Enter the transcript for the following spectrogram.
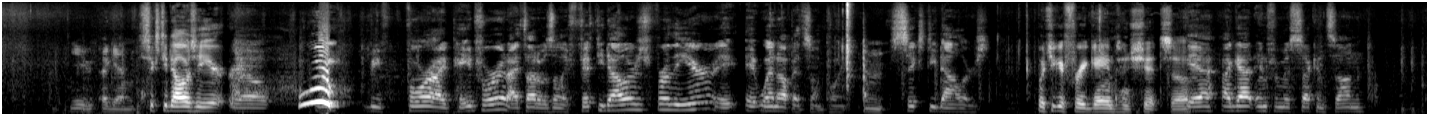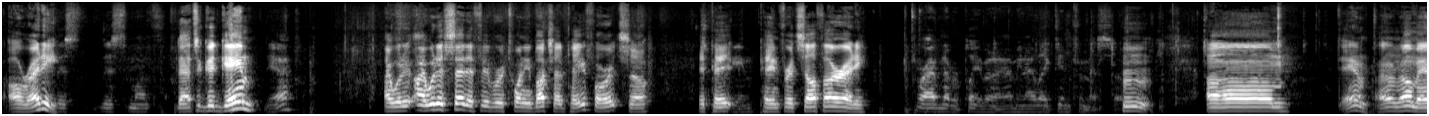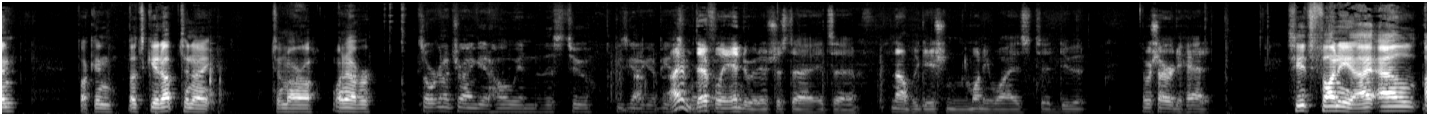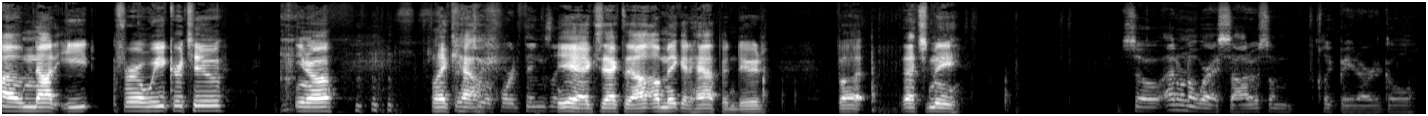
You again? Sixty dollars a year. Well, Woo! before I paid for it, I thought it was only fifty dollars for the year. It, it went up at some point. Hmm. Sixty dollars. But you get free games and shit. So Yeah, I got Infamous Second Son already, this this month. that's a good game. Yeah, I would I would have said if it were twenty bucks, I'd pay for it. So it a paid paying for itself already. or I've never played, but I, I mean I liked Infamous. So. Hmm. Um, damn, I don't know, man. Fucking, let's get up tonight, tomorrow, whenever. So we're gonna try and get Ho into this too. He's gotta get a PS4. I am definitely into it. It's just a it's a an obligation money wise to do it. I wish I already had it. See, it's funny. I, I'll I'll not eat for a week or two. You know, like to how. afford things like Yeah, exactly. I'll, I'll make it happen, dude. But that's me. So I don't know where I saw it. It was some clickbait article.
